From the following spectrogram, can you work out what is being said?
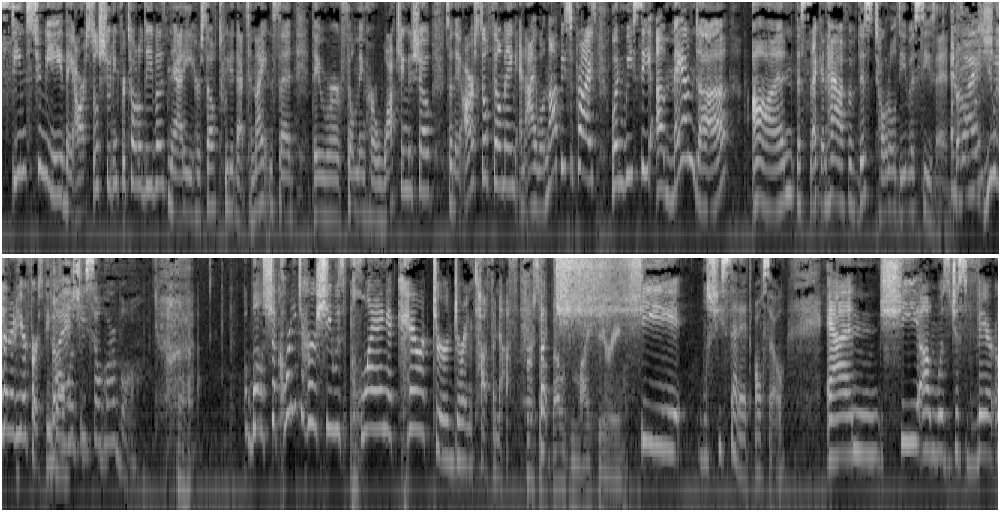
seems to me they are still shooting for Total Divas. Natty herself tweeted that tonight and said they were filming her watching the show. So they are still filming, and I will not be surprised when we see Amanda on the second half of this Total Divas season. And why you she- heard it here first, people. Why is she so horrible? Well, she, according to her, she was playing a character during Tough Enough. First But off, that was my theory. She, well, she said it also, and she um, was just very.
